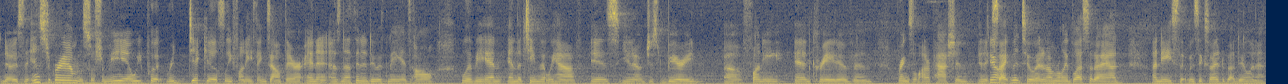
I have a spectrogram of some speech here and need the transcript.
knows the Instagram, the social media. We put ridiculously funny things out there, and it has nothing to do with me. It's all Libby and, and the team that we have is you know just very uh, funny and creative and brings a lot of passion and excitement yeah. to it. And I'm really blessed that I had a niece that was excited about doing it.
